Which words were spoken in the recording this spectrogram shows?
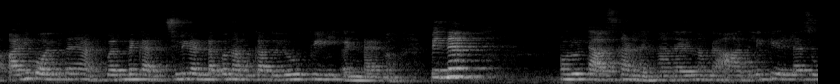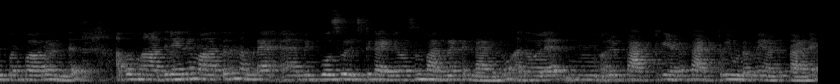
അപ്പാനി പോയപ്പോൾ തന്നെ അക്ബറിന്റെ കരച്ചിൽ കണ്ടപ്പോൾ നമുക്ക് അതൊരു ഫീൽ ഉണ്ടായിരുന്നു. പിന്നെ ഒരു ടാസ്ക് ആണ് വരുന്നത്. അതായത് നമ്മുടെ ആദിലേക്കുള്ള സൂപ്പർ പവർ ഉണ്ട്. അപ്പം ആദിലേനെ മാത്രം നമ്മുടെ ബിഗ് ബോസ് വിളിച്ചിട്ട് കഴിഞ്ഞ ദിവസം പറഞ്ഞിട്ടുണ്ടായിരുന്നു. അതുപോലെ ഒരു ഫാക്ടറിയാണ് ഫാക്ടറി ഉടമയാണ് താന്.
